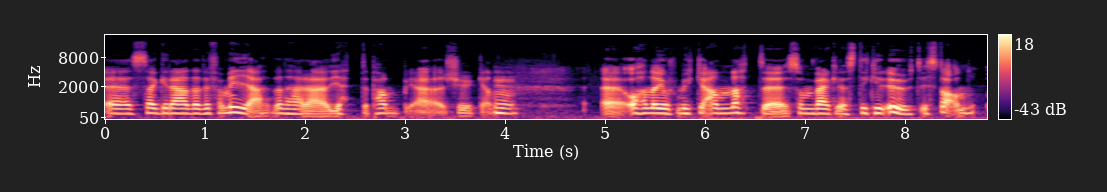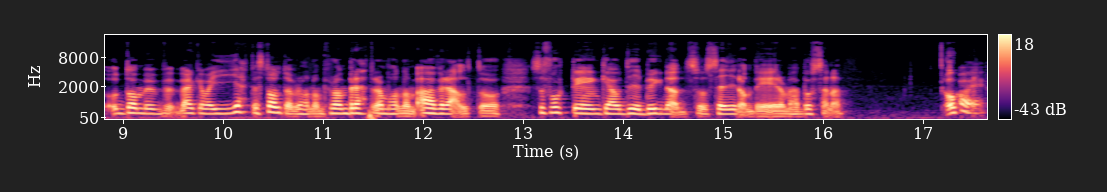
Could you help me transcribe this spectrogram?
eh, Sagrada de Familia, den här eh, jättepampiga kyrkan. Eh, och han har gjort mycket annat eh, som verkligen sticker ut i stan. Och de verkar vara jättestolta över honom för de berättar om honom överallt. Och så fort det är en Gaudí-byggnad så säger de det i de här bussarna. Och Oj.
